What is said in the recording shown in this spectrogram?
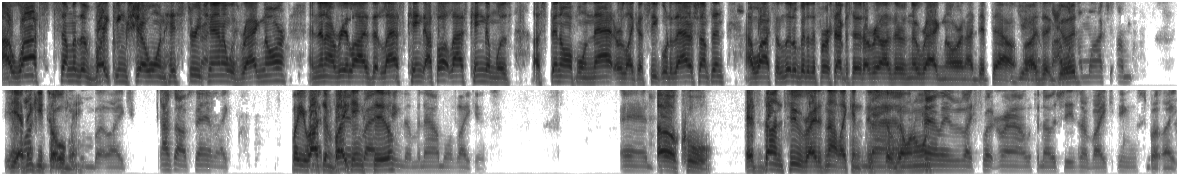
I watched some of the Viking show on History Right, Channel with. Ragnar, and then I realized that Last King. I thought Last Kingdom was a spinoff on that or like a sequel to that or something. I watched a little bit of the first episode. I realized there was no Ragnar, and I dipped out. Uh, is it good? I, am watching. I'm, Yeah, I'm I think you told me. them, but like that's what I'm saying. Like, But you're watching Vikings Last too. Kingdom, and now I'm on Vikings. And Oh, cool. It's done too, right? It's not like in, it's still going on. Apparently, it was like floating around with another season of Vikings, but like.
